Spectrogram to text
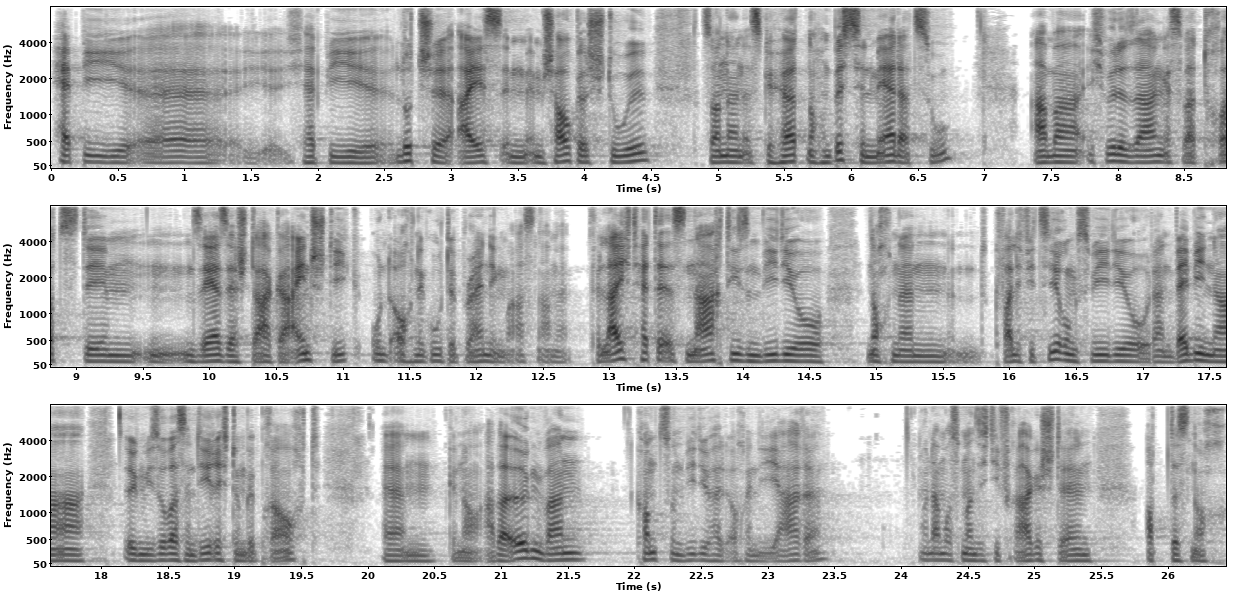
happy, äh, happy Lutsche Eis im, im Schaukelstuhl, sondern es gehört noch ein bisschen mehr dazu. Aber ich würde sagen, es war trotzdem ein sehr, sehr starker Einstieg und auch eine gute Branding-Maßnahme. Vielleicht hätte es nach diesem Video noch ein Qualifizierungsvideo oder ein Webinar, irgendwie sowas in die Richtung gebraucht. Ähm, genau. Aber irgendwann kommt so ein Video halt auch in die Jahre. Und da muss man sich die Frage stellen, ob das noch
